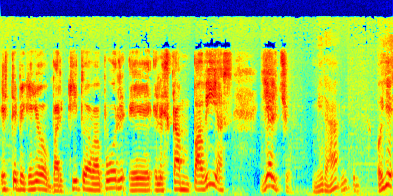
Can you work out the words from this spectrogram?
este pequeño barquito a vapor, eh, el escampavías Yelcho. Mira, ¿Mm? oye,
